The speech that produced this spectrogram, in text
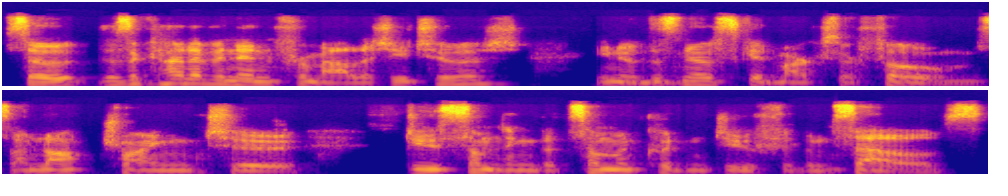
So there's a kind of an informality to it. You know, there's no skid marks or foams. I'm not trying to do something that someone couldn't do for themselves,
